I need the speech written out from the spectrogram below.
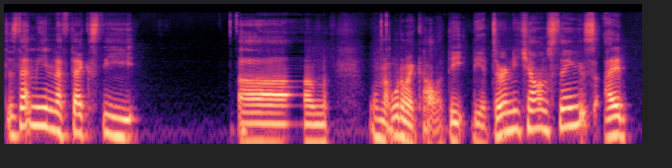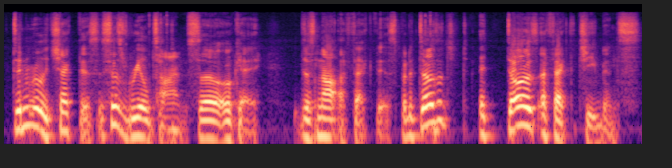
does that mean it affects the um what do i call it the the eternity challenge things i didn't really check this. It says real time, so okay. Does not affect this, but it does it does affect achievements.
